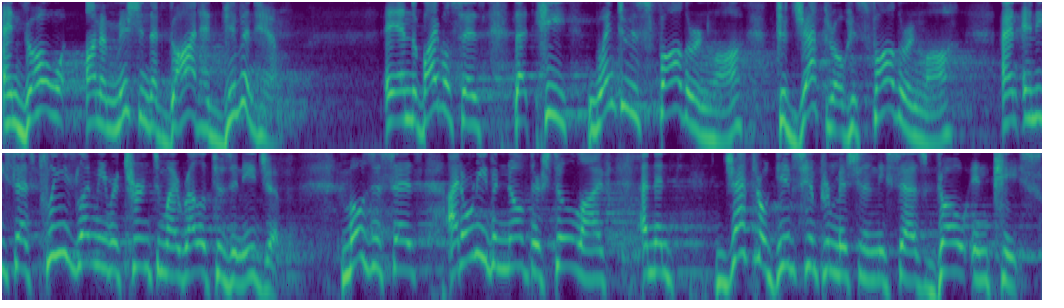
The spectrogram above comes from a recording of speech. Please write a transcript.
and go on a mission that God had given him. And the Bible says that he went to his father in law, to Jethro, his father in law, and, and he says, Please let me return to my relatives in Egypt. Moses says, I don't even know if they're still alive. And then Jethro gives him permission and he says, Go in peace.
